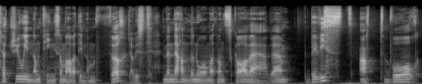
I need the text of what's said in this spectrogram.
toucher jo innom ting som vi har vært innom før. Ja, visst. Men det handler noe om at man skal være bevisst at vår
